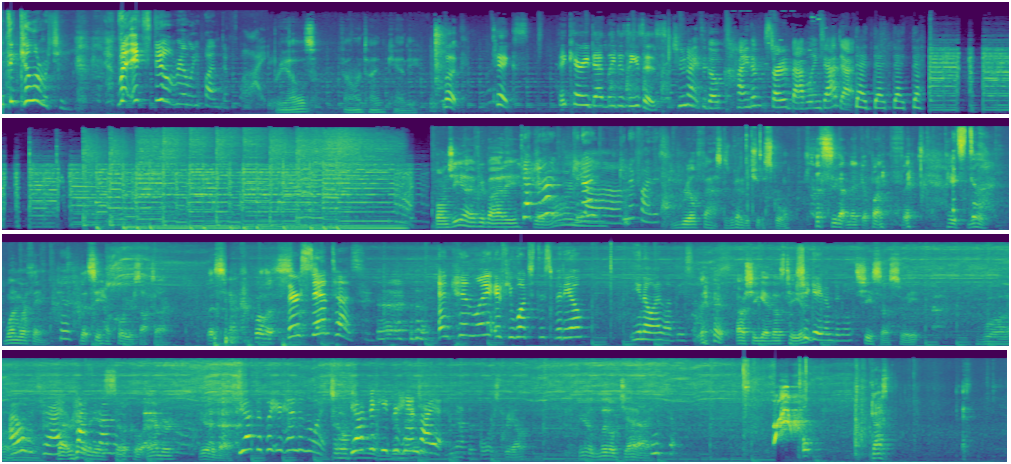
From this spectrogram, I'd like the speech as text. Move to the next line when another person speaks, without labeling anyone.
It's a killer machine. But it's still really fun to fly.
Brielle's Valentine candy.
Look, ticks. They carry deadly diseases. Two nights ago, kind of started babbling dad dad. Dad dad dad dad.
Bon dia, everybody.
Yeah, can
Good
I,
morning.
can I, can I fly this?
Real fast, because we gotta get you to school. Let's see that makeup on your face. Hey,
It's still-
one more thing. Let's see how cool your socks are. Let's see how cool those
They're Santas. and Kinley, if you watch this video, you know I love these songs.
Oh, she gave those to you?
She gave them to me.
She's so sweet. Whoa.
I want to try.
That really is so
me.
cool. Amber, you're the best.
You have to put your hand in the way.
So
You have to
cool.
keep your hand by it.
You have the force, Brielle. You're a little Jedi. Oh, guys,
